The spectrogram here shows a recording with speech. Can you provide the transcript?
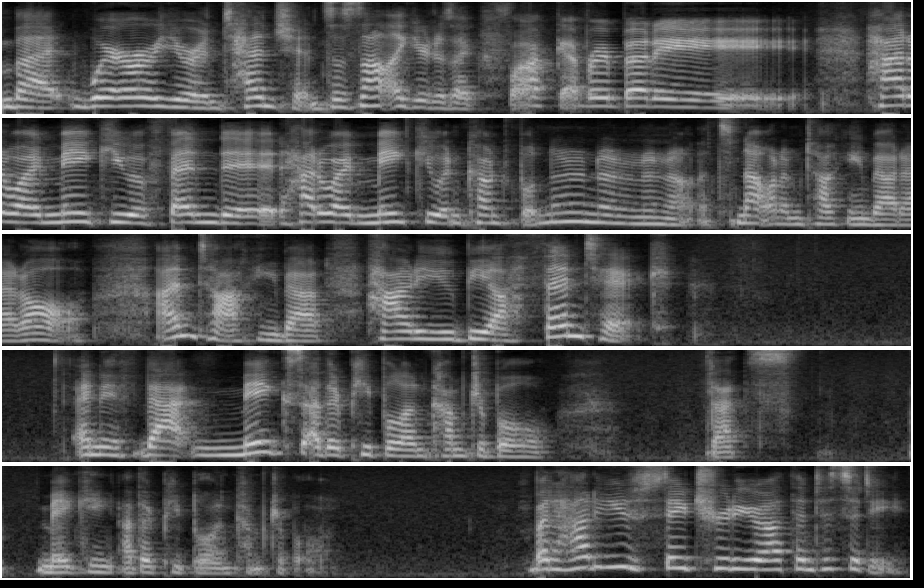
But where are your intentions? It's not like you're just like, fuck everybody. How do I make you offended? How do I make you uncomfortable? No, no, no, no, no, no. That's not what I'm talking about at all. I'm talking about how do you be authentic? And if that makes other people uncomfortable, that's making other people uncomfortable. But how do you stay true to your authenticity?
